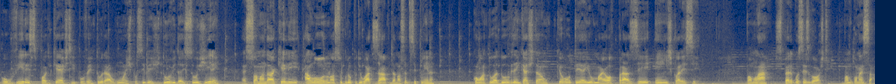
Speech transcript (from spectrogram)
ouvir esse podcast e porventura algumas possíveis dúvidas surgirem, é só mandar aquele alô no nosso grupo de WhatsApp da nossa disciplina com a tua dúvida em questão, que eu vou ter aí o maior prazer em esclarecer. Vamos lá? Espero que vocês gostem. Vamos começar.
